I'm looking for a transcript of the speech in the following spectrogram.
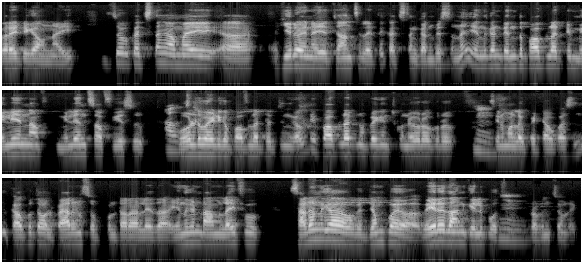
వెరైటీగా ఉన్నాయి. సో ఖచ్చితంగా అమ్మాయి హీరోయిన్ అయ్యే ఛాన్సులు అయితే ఖచ్చితంగా కనిపిస్తున్నాయి. ఎందుకంటే ఎంత popularity million of millions of views world వైడ్గా పాపులారిటీ వచ్చింది కాబట్టి ఈ పాపులారిటీని ఉపయోగించుకుని ఎవరో ఒకరు సినిమాలకు పెట్టే అవకాశం ఉంది. కాకపోతే వాళ్ళ పేరెంట్స్ ఒప్పుకుంటారా లేదా? ఎందుకంటే ఆమె లైఫ్ సడన్గా ఒక జంప్ వేరే దానికి వెళ్ళిపోతుంది. ప్రపంచంలోకి.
